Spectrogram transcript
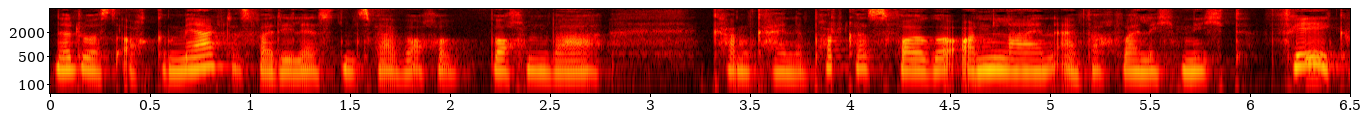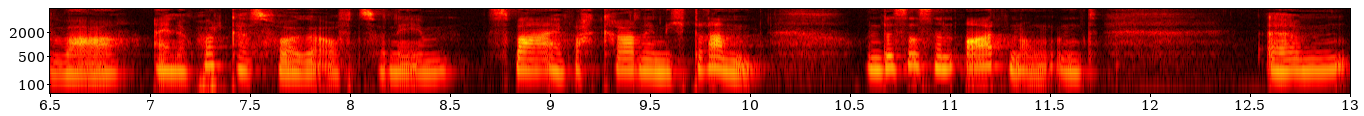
Ne, du hast auch gemerkt, das war die letzten zwei Woche, Wochen war, kam keine Podcast-Folge online, einfach weil ich nicht fähig war, eine Podcast-Folge aufzunehmen. Es war einfach gerade nicht dran. Und das ist in Ordnung. Und ähm,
